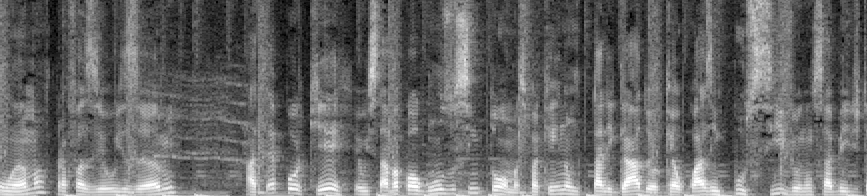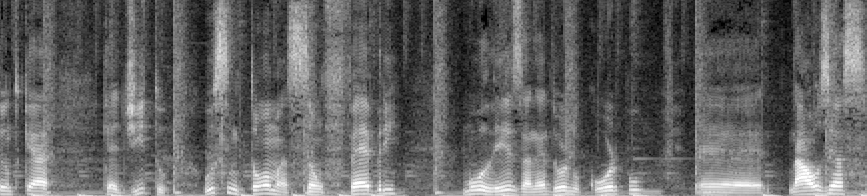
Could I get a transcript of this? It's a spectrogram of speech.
um AMA para fazer o exame, até porque eu estava com alguns dos sintomas. Para quem não tá ligado, que é quase impossível não saber de tanto que é, que é dito, os sintomas são febre, moleza, né, dor no corpo, é, náuseas,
